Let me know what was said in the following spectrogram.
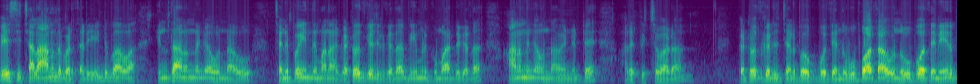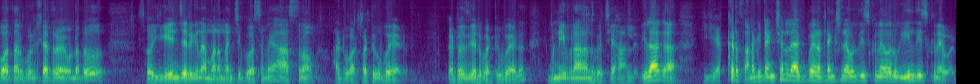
వేసి చాలా ఆనందపడతాడు. ఏంటి బావా ఇంత ఆనందంగా ఉన్నావు? చనిపోయింది మన ఘటోద్గజుడు కదా భీముని కుమారుడు కదా ఆనందంగా ఉన్నావు ఏంటంటే అరే పిచ్చవాడా ఘటోద్గజుడు చనిపోకపోతే నువ్వు పోతావు నువ్వు పోతే నేను పోతాను కురుక్షేత్రమే ఉండదు. సో ఏం జరిగినా మన మంచి కోసమే ఆ అస్త్రం అటు వాడు పట్టుకుపోయాడు. ఘటోద్గజుడు పట్టుకుపోయాడు. ఇప్పుడు నీ ప్రాణానికి వచ్చే హాని లేదు. ఇలాగా ఎక్కడ తనకి టెన్షన్ లేకపోయినా టెన్షన్ ఎవరు తీసుకునేవారు? ఈయన తీసుకునేవాడు.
